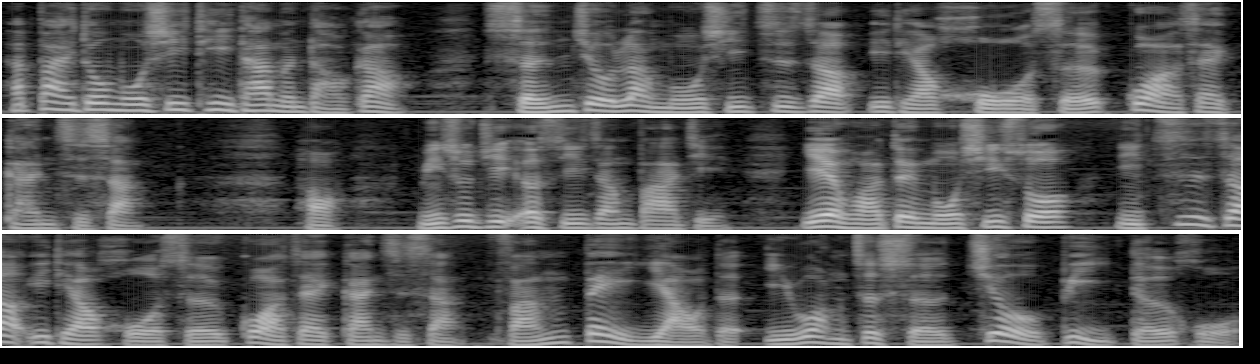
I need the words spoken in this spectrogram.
他拜托摩西替他们祷告，神就让摩西制造一条火蛇挂在杆子上，好。民书记二十一章八节，耶和华对摩西说：“你制造一条火蛇挂在杆子上，防被咬的，一望这蛇就必得活。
